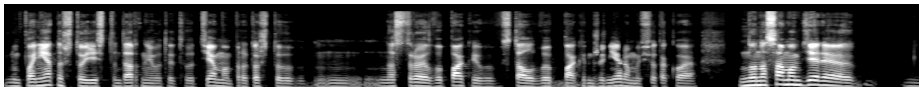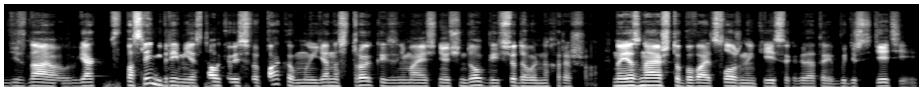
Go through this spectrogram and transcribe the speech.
ну понятно, что есть стандартная вот эта вот тема про то, что настроил веб-пак и стал веб-пак инженером и все такое. Но на самом деле не знаю, я в последнее время я сталкиваюсь с веб-паком, и я настройкой занимаюсь не очень долго, и все довольно хорошо. Но я знаю, что бывают сложные кейсы, когда ты будешь сидеть и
